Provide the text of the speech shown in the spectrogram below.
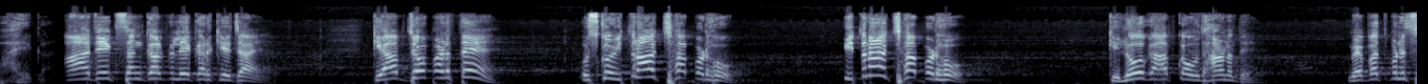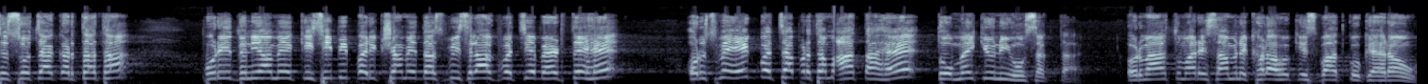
पाएगा। आज एक संकल्प लेकर के जाएँ कि आप जो पढ़ते हैं, उसको इतना अच्छा पढ़ो, इतना अच्छा पढ़ो कि लोग आपका उदाहरण दें। मैं बचपन से सोचा करता था, पूरी दुनिया में किसी भी परीक्षा में 10-20 लाख बच्चे बैठते हैं और उसमें एक बच्चा प्रथम आता है तो मैं क्यों नहीं हो सकता? और मैं आज तुम्हारे सामने खड़ा होकर इस बात को कह रहा हूँ।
